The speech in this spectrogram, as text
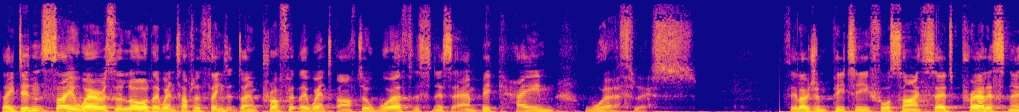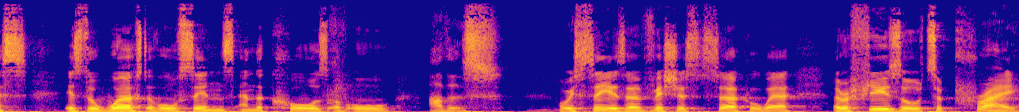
They didn't say, Where is the Lord? They went after things that don't profit. They went after worthlessness and became worthless. Theologian P.T. Forsyth said, Prayerlessness is the worst of all sins and the cause of all others. What we see is a vicious circle where a refusal to pray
